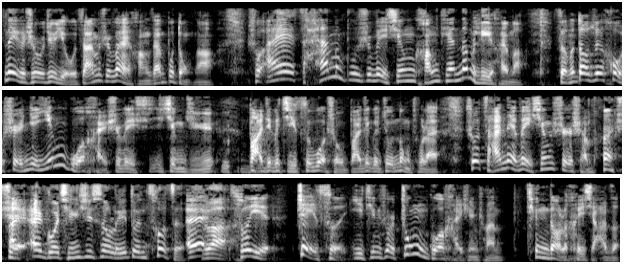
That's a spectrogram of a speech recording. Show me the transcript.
那个时候就有，咱们是外行，咱不懂啊。说哎，咱们不是卫星航天那么厉害吗？怎么到最后是人家英国海事卫星局把这个几次握手把这个就弄出来？说咱那卫星是什么？是爱爱国情绪受了一顿挫折，哎，是吧？所以这次一听说中国海巡船听到了黑匣子，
